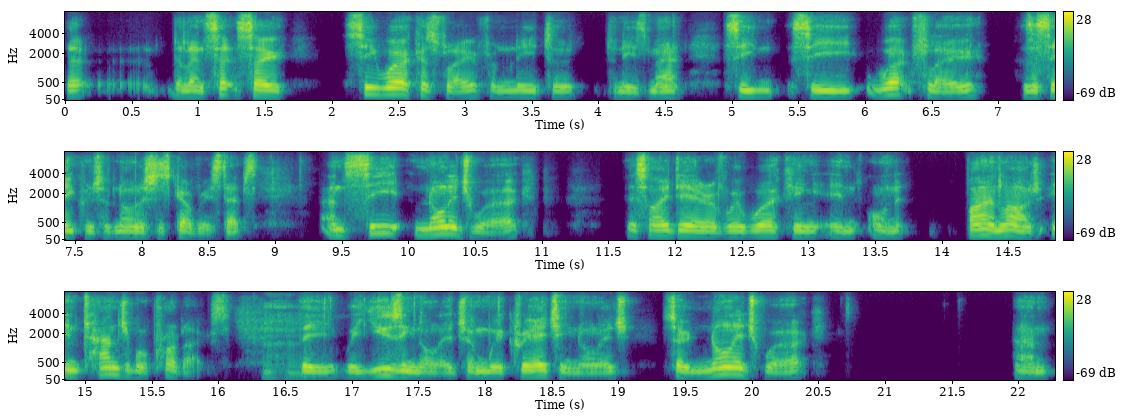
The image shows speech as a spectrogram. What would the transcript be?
that the lens. So, so see workers flow from need to, to needs met. See see workflow as a sequence of knowledge discovery steps, and see knowledge work. This idea of we're working in on by and large intangible products. Mm-hmm. The we're using knowledge and we're creating knowledge. So knowledge work. Um,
